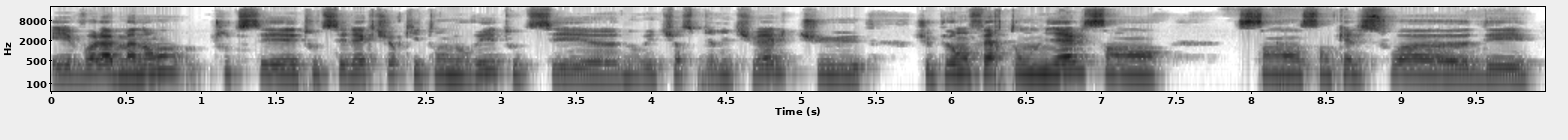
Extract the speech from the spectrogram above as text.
Et voilà, maintenant, toutes ces, toutes ces lectures qui t'ont nourri, toutes ces euh, nourritures spirituelles, tu, tu peux en faire ton miel sans, sans, sans qu'elles soient euh, des,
